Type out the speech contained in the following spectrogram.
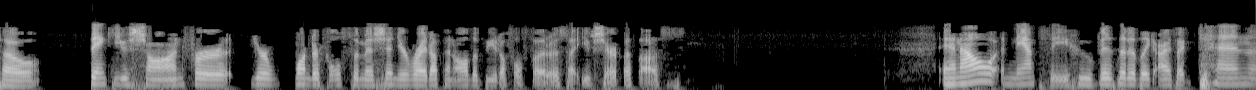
So thank you, Sean, for your wonderful submission, your write-up, and all the beautiful photos that you've shared with us. And now Nancy, who visited Lake Isaac 10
